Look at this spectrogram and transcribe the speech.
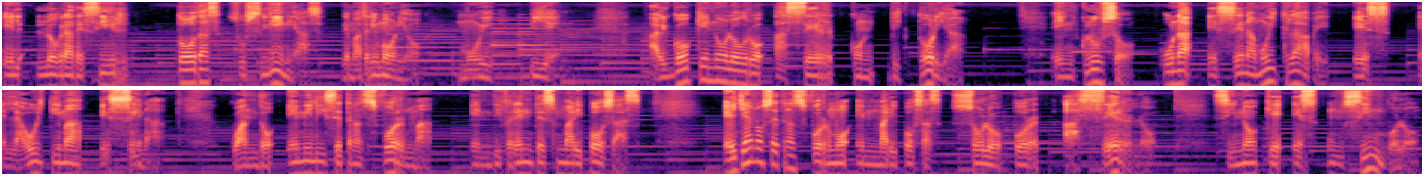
él logra decir todas sus líneas de matrimonio muy bien. Algo que no logró hacer con Victoria. E incluso una escena muy clave es en la última escena, cuando Emily se transforma en diferentes mariposas. Ella no se transformó en mariposas solo por hacerlo, sino que es un símbolo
